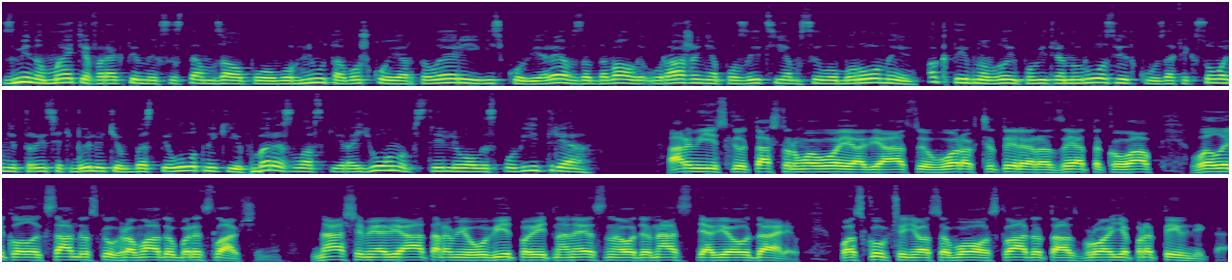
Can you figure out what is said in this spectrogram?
З мінометів, реактивних систем залпового вогню та важкої артилерії військові РФ задавали ураження позиціям сил оборони. Активно вели повітряну розвідку. Зафіксовані 30 вильотів безпілотників. Березлавський район обстрілювали з повітря. Армійською та штурмовою авіацією ворог чотири рази атакував Велику Олександрівську громаду Береславщини. Нашими авіаторами у відповідь нанесено 11 авіаударів по скупченню особового складу та озброєння противника,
